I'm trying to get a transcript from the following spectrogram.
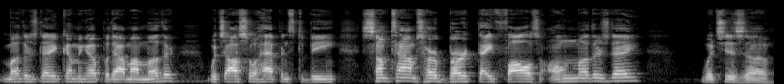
Mother's Day coming up without my mother, which also happens to be sometimes her birthday falls on Mother's Day, which is. Uh,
